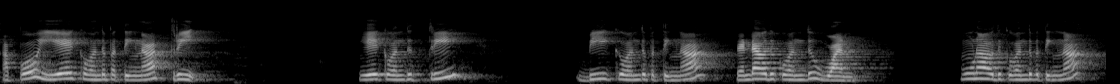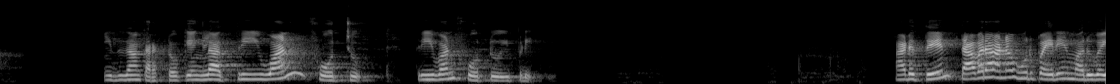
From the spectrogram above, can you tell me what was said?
அப்போது ஏக்கு வந்து பார்த்திங்கன்னா த்ரீ ஏக்கு வந்து த்ரீ பிக்கு வந்து பார்த்திங்கன்னா ரெண்டாவதுக்கு வந்து ஒன் மூணாவதுக்கு வந்து பார்த்திங்கன்னா இதுதான் கரெக்ட் ஓகேங்களா three one four two three one four two இப்படி. அடுத்து தவறான ஊர் பெயரின் மறுவை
